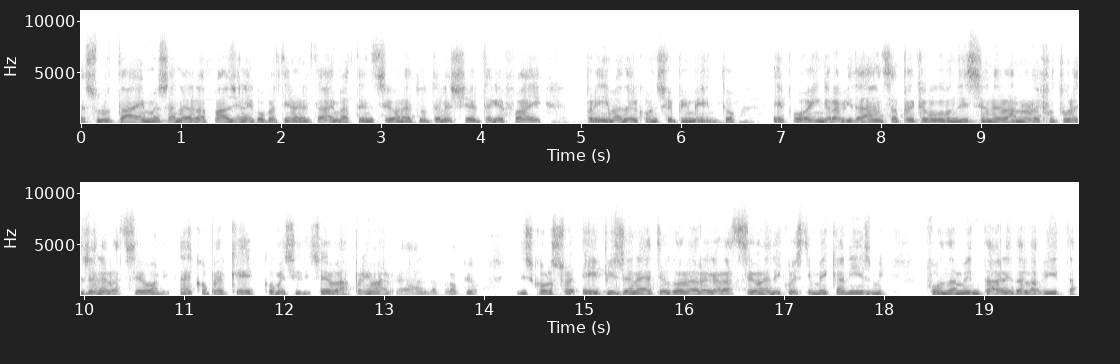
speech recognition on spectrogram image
eh, sul Times, nella pagina di copertina del Time, attenzione a tutte le scelte che fai prima del concepimento e poi in gravidanza, perché condizioneranno le future generazioni. Ecco perché, come si diceva prima, anda proprio il discorso epigenetico la regolazione di questi meccanismi fondamentali della vita,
